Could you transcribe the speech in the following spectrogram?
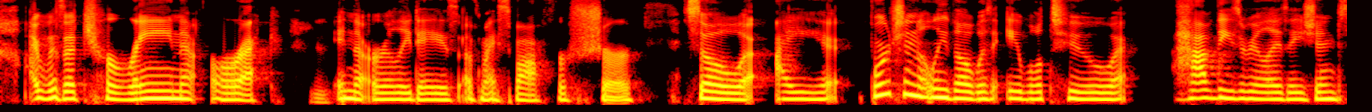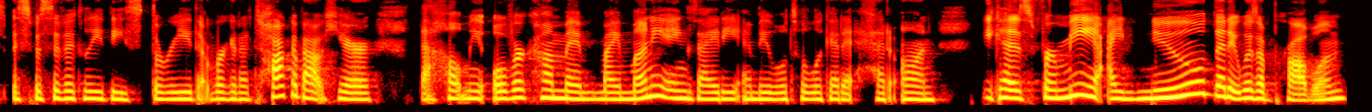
I was a train wreck Mm. in the early days of my spa for sure. So I fortunately though was able to have these realizations, specifically these three that we're going to talk about here, that helped me overcome my, my money anxiety and be able to look at it head on. Because for me, I knew that it was a problem.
